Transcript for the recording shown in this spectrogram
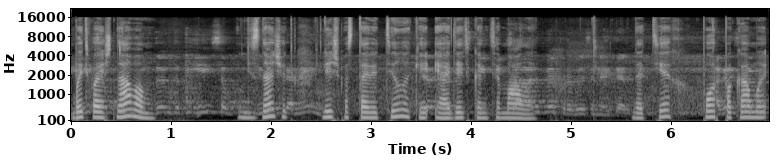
Быть вайшнавом не значит лишь поставить тилоки и одеть кантималы. До тех пор, пока мы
